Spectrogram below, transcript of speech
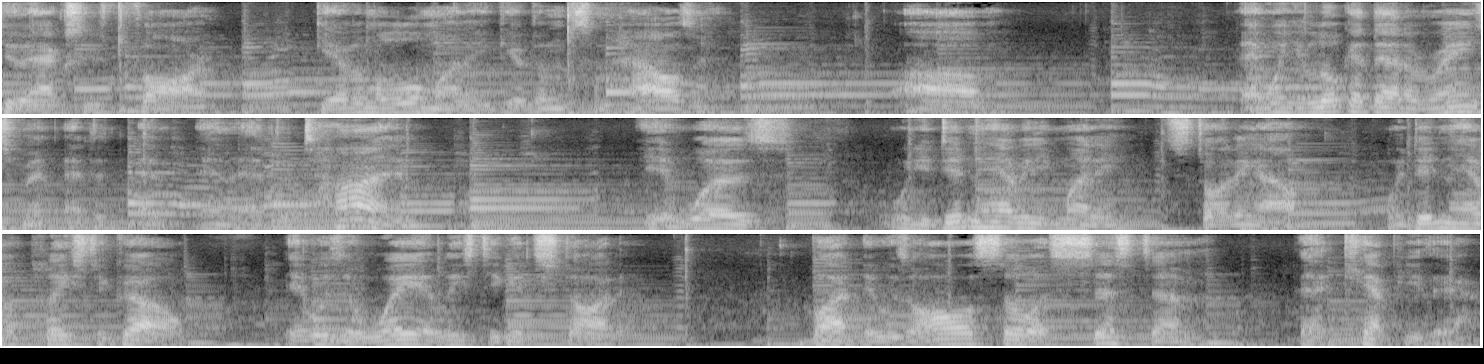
to actually farm, give them a little money, give them some housing. Um, and when you look at that arrangement at the, at, and at the time, it was when you didn't have any money starting out, we didn't have a place to go, it was a way at least to get started. But it was also a system that kept you there.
